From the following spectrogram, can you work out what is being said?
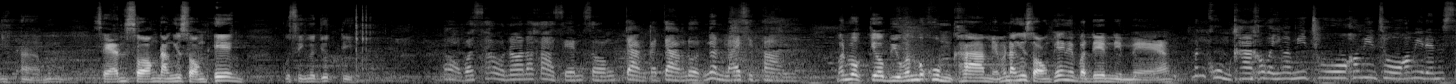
อีห่ามึงแสนสองดังอยู่สองเพลง กูสิงก็ยุติ บอกว่าเศร้าเนอนนะคะแสนสองจ่างกระจ่างโดดเงินหลายสิตาย มันบอกเกี่ยวบิวมันบ่คุ้มค่าแหมมันดังอยู่สองเพลงในประเด็นนี่แหมมันคุ้มค่าเขาไว้ยังไงมีโชว์เขามีโชว์เขามีแดนเซ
